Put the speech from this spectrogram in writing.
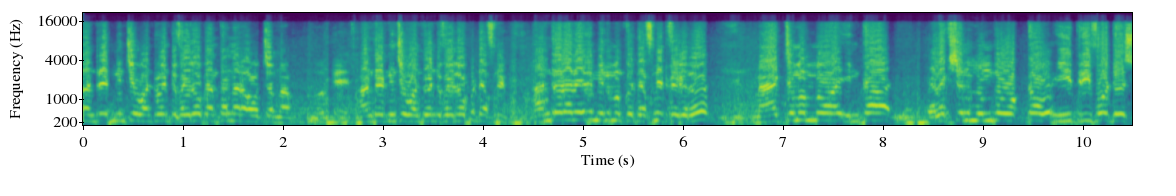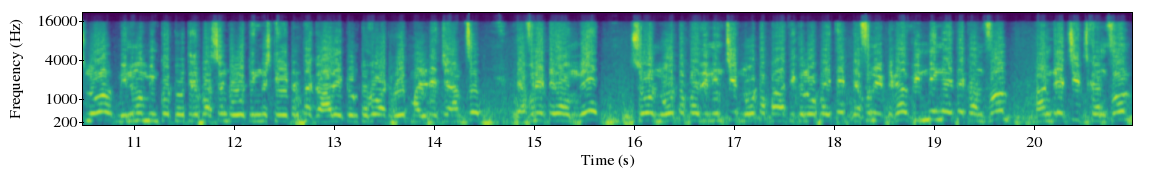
హండ్రెడ్ నుంచి వన్ ట్వంటీ ఫైవ్ లోపు ఎంత రావచ్చు అన్న. ఓకే. హండ్రెడ్ నుంచి వన్ ట్వంటీ ఫైవ్ లోపు డెఫినెట్ హండ్రెడ్ అనేది మినిమం డెఫినెట్ ఫిగర్ మాక్సిమం ఇంకా ఎలక్షన్ ముందు ఒక్క ఈ త్రీ ఫోర్ డేస్లో మినిమం ఇంకో two three percent voting state అంతా గాలి ఎటు ఉంటుందో అటువైపు మళ్ళీ ఛాన్స్ డెఫినెట్గా ఉంది. సో నూట పది నుంచి నూట పాతిక లోపు అయితే డెఫినెట్గా విన్నింగ్ అయితే కన్ఫర్మ్ హండ్రెడ్ సీట్స్ కన్ఫర్మ్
